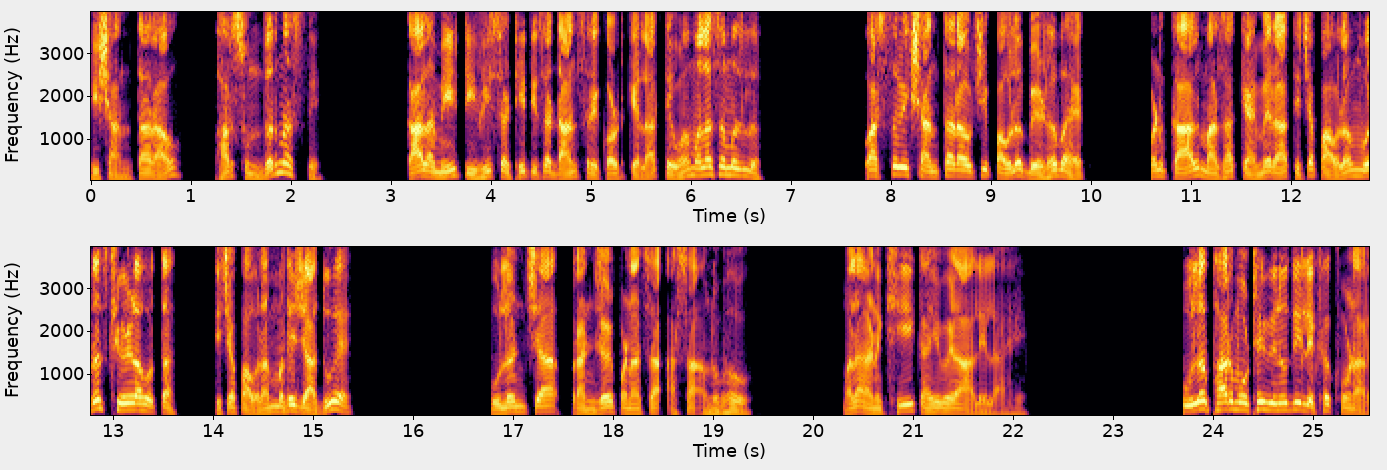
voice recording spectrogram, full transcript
ही शांताराव फार सुंदर नसते. काल आम्ही टीव्हीसाठी तिचा डान्स रेकॉर्ड केला तेव्हा मला समजलं. वास्तविक शांतारावची पावलं बेढब आहेत. पण काल माझा कॅमेरा तिच्या पावलांवरच खिळला होता. तिच्या पावलांमध्ये जादू आहे. पुलंच्या प्रांजळपणाचा असा अनुभव मला आणखी काही वेळा आलेला आहे. पुलं फार मोठे विनोदी लेखक होणार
